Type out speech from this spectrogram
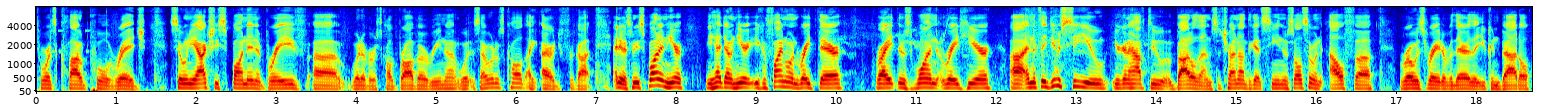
towards Cloudpool Ridge. So when you actually spawn in at Brave, uh, whatever it's called, Brava Arena, what, is that what it was called? I, I already forgot. Anyways, when you spawn in here, you head down here, you can find one right there, right? There's one right here. Uh, and if they do see you, you're going to have to battle them. So try not to get seen. There's also an alpha Roserade over there that you can battle.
